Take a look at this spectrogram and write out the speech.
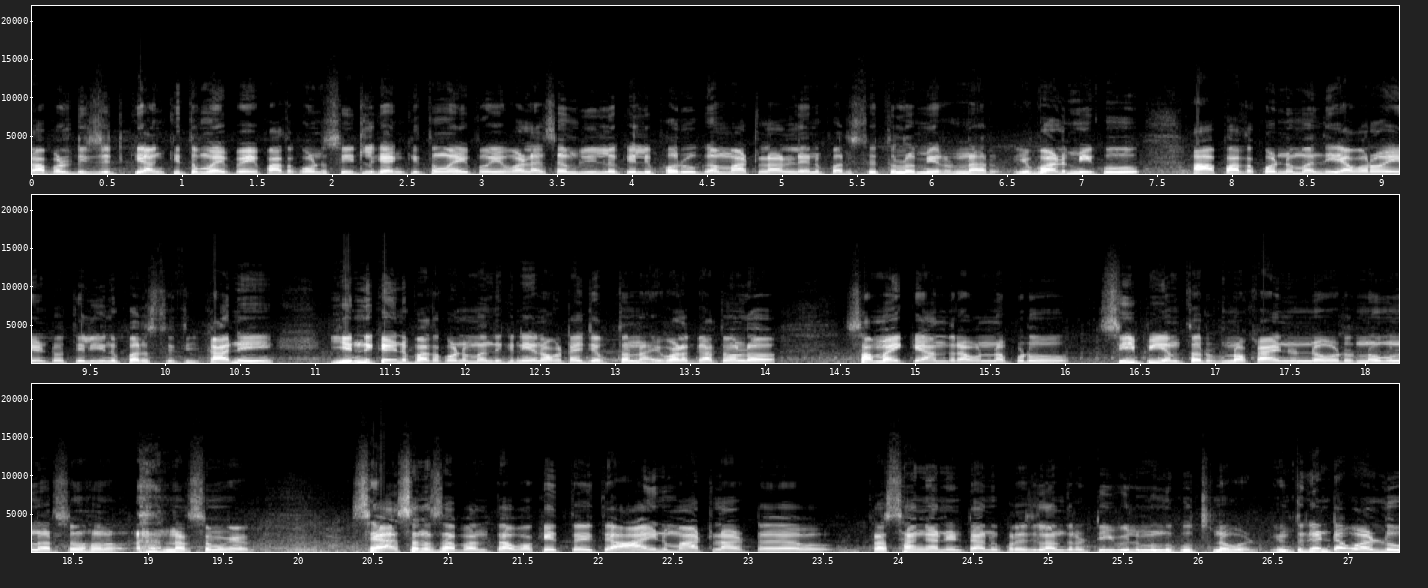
డబుల్ డిజిట్కి అంకితం అయిపోయి పదకొండు సీట్లకి అంకితం అయిపోయి వాళ్ళ అసెంబ్లీలోకి వెళ్ళి పరువుగా మాట్లాడలేని పరిస్థితుల్లో మీరు ఉన్నారు ఇవాళ మీకు ఆ పదకొండు మంది ఎవరో ఏంటో తెలియని పరిస్థితి. కానీ ఎన్నికైన పదకొండు మందికి నేను ఒకటే చెప్తున్నా. ఇవాళ గతంలో సమైక్యాంధ్ర ఉన్నప్పుడు సిపిఎం తరఫున ఒక ఆయన ఉండేవాడు నోముల నరసింహ నరసింహ గారు శాసనసభ అంతా ఒక ఎత్తు అయితే ఆయన మాట్లాడ ప్రసంగాన్ని వింటానికి ప్రజలందరూ టీవీల ముందు కూర్చునేవాళ్ళు ఎందుకంటే వాళ్ళు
